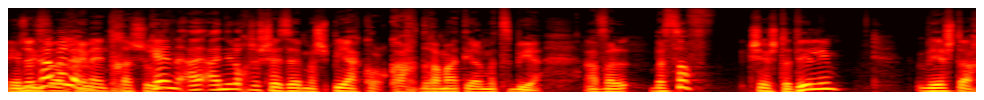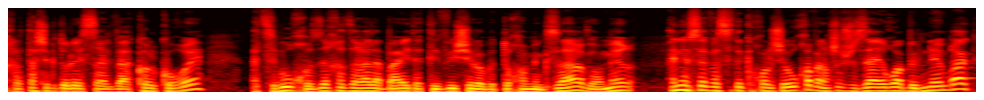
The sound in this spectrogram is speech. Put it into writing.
אה, זה גם מזרחים. אלמנט חשוב. כן אני לא חושב שזה משפיע כל כך דרמטי על מצביע אבל בסוף כשיש את הדילים. ויש את ההחלטה של גדולי ישראל והכל קורה הציבור חוזר חזרה לבית הטבעי שלו בתוך המגזר ואומר אני עושה ועשיתי ככל שאורך ואני חושב שזה האירוע בבני ברק.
